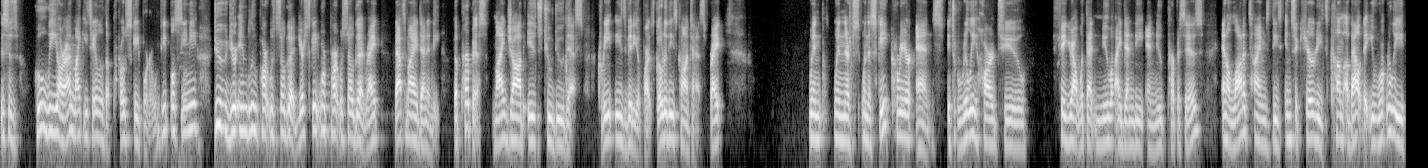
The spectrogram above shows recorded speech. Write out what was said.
This is who we are. I'm Mikey Taylor, the pro skateboarder. When people see me, dude, your in bloom part was so good. Your skateboard part was so good, right? That's my identity. The purpose, my job is to do this, create these video parts, go to these contests, right? When when there's when the skate career ends, it's really hard to figure out what that new identity and new purpose is. And a lot of times these insecurities come about that you weren't really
